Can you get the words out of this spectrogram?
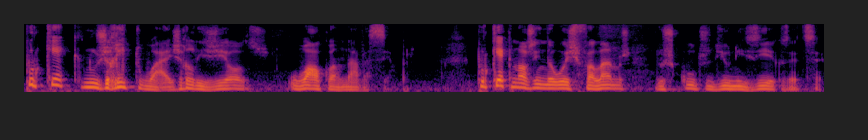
Porquê é que nos rituais religiosos o álcool andava sempre? Porquê é que nós ainda hoje falamos dos cultos dionisíacos, etc?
